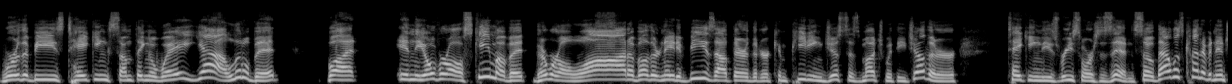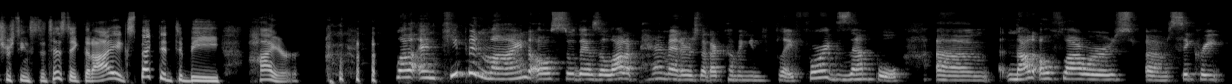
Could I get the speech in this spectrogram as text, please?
were the bees taking something away? Yeah, a little bit. But in the overall scheme of it, there were a lot of other native bees out there that are competing just as much with each other, taking these resources in. So that was kind of an interesting statistic that I expected to be higher. well, and keep in mind also, there's a lot of parameters that are coming into play. For example, um, not all flowers um, secrete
